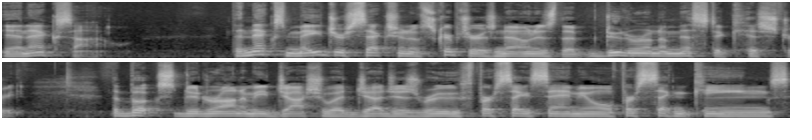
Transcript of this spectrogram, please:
in exile. The next major section of Scripture is known as the Deuteronomistic history. The books Deuteronomy, Joshua, Judges, Ruth, 1 2 Samuel, 1 2 Kings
